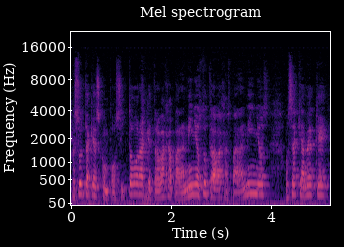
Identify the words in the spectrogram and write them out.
Resulta que es compositora, que trabaja para niños, tú trabajas para niños. O sea que a ver qué,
